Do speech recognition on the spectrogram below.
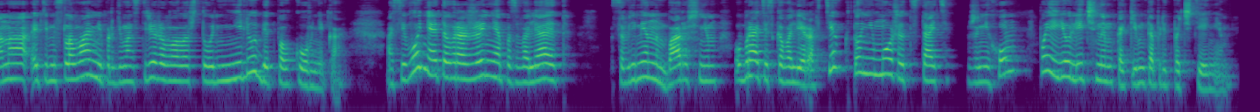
Она этими словами продемонстрировала, что не любит полковника. А сегодня это выражение позволяет современным барышням убрать из кавалеров тех, кто не может стать женихом по ее личным каким-то предпочтениям.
